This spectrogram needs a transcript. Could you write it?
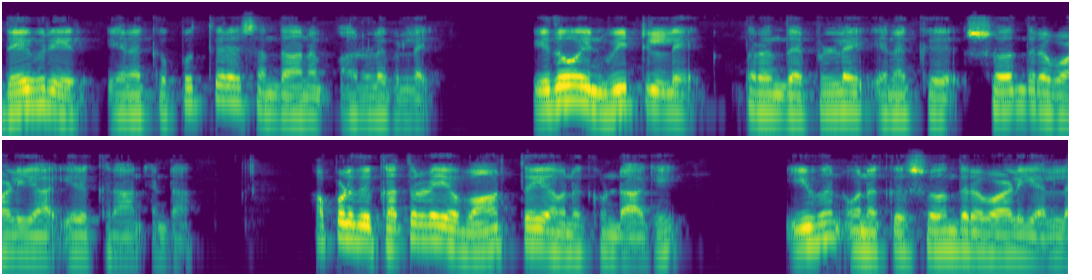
தேவரீர் எனக்கு புத்திர சந்தானம் அருளவில்லை. இதோ என் வீட்டிலே பிறந்த பிள்ளை எனக்கு சுதந்திரவாளியா இருக்கிறான் என்றான். அப்பொழுது கத்தருடைய வார்த்தை அவனுக்கு உண்டாகி இவன் உனக்கு சுதந்திரவாளி அல்ல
